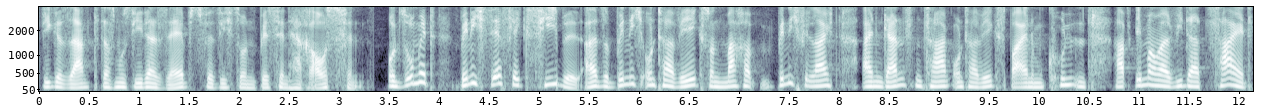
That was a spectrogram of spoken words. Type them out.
wie gesagt, das muss jeder selbst für sich so ein bisschen herausfinden. Und somit bin ich sehr flexibel. Also bin ich unterwegs und mache, bin ich vielleicht einen ganzen Tag unterwegs bei einem Kunden, habe immer mal wieder Zeit,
